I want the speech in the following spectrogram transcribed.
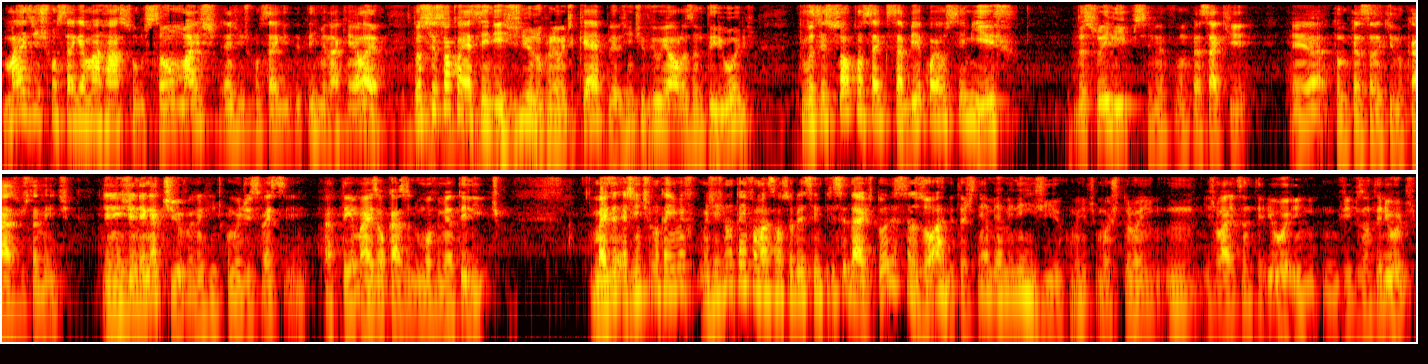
mais a gente consegue amarrar a solução, mais a gente consegue determinar quem ela é. Então, se você só conhece a energia no problema de Kepler, a gente viu em aulas anteriores que você só consegue saber qual é o semi-eixo da sua elipse. Né? Vamos pensar aqui, é, estamos pensando aqui no caso justamente de energia negativa. Né? A gente, como eu disse, vai se ater mais ao caso do movimento elíptico. Mas a gente não tem, a gente não tem informação sobre a excentricidade. Todas essas órbitas têm a mesma energia, como a gente mostrou em, em slides anteriores, em, em vídeos anteriores.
